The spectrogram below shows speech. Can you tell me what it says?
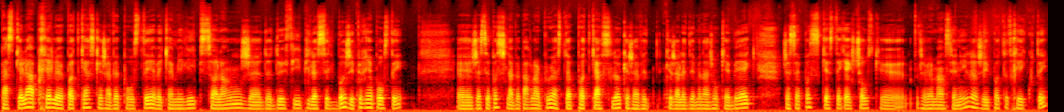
parce que là, après le podcast que j'avais posté avec Amélie et Solange de Deux filles puis le Silba, j'ai plus rien posté. Euh, je ne sais pas si je n'avais parlé un peu à ce podcast-là que j'avais que j'allais déménager au Québec. Je ne sais pas si c'était quelque chose que j'avais mentionné, là. J'ai pas tout réécouté.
